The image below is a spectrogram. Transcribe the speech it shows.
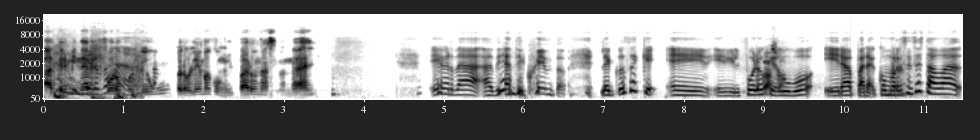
a terminar el foro porque hubo un problema con el paro nacional. Es verdad, Adrián, te cuento. La cosa es que en, en el foro ¿Qué que hubo era para, como recién se estaba,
